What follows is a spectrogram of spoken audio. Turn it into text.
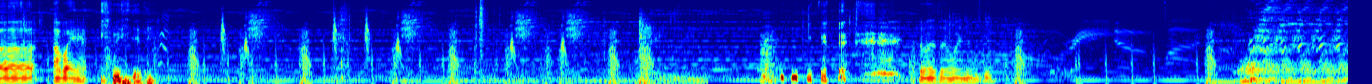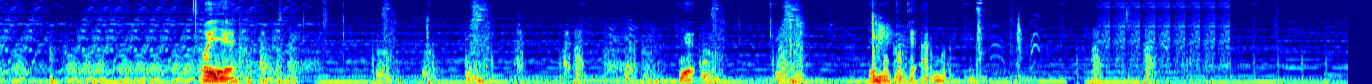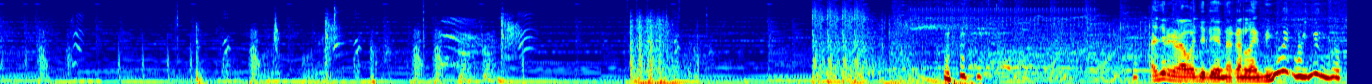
eh apa ya ini jadi sama-sama nyumput oh iya. Dia dia mau pakai armor kayaknya. Anjir kenapa jadi enakan lagi? Bingung gua.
